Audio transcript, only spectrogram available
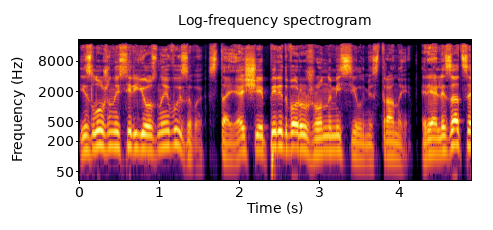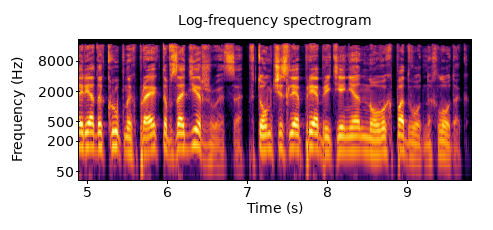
изложены серьезные вызовы, стоящие перед вооруженными силами страны. Реализация ряда крупных проектов задерживается, в том числе приобретение новых новых подводных лодок.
